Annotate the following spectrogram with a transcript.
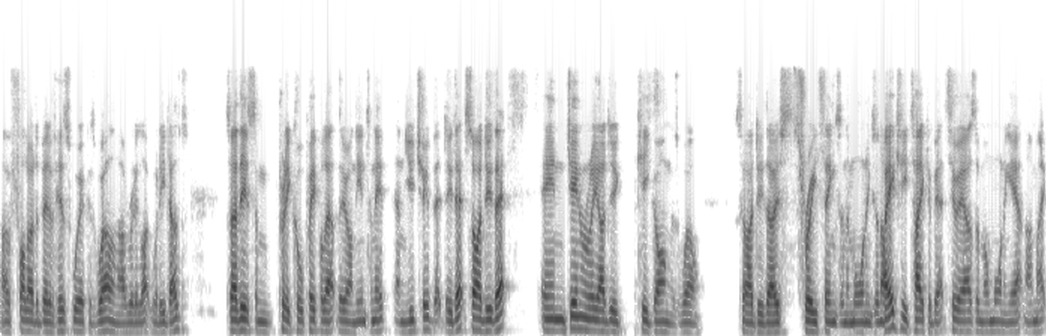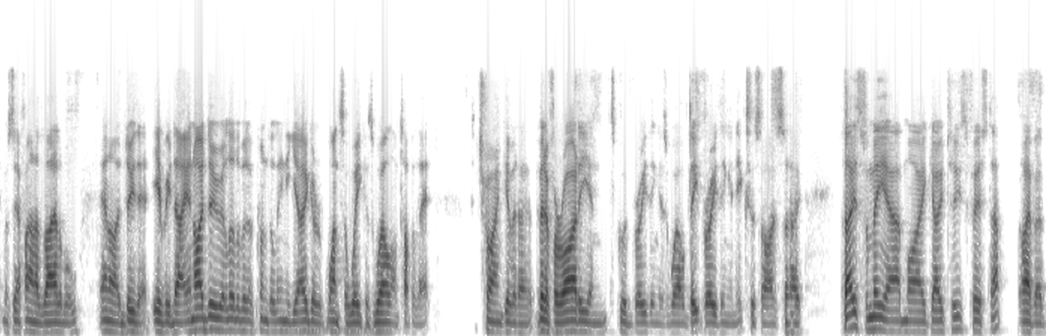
I've followed a bit of his work as well, and I really like what he does. So there's some pretty cool people out there on the internet and YouTube that do that. So I do that. And generally I do Qigong as well. So I do those three things in the mornings. And I actually take about two hours of my morning out and I make myself unavailable. And I do that every day. And I do a little bit of Kundalini yoga once a week as well on top of that to try and give it a bit of variety. And it's good breathing as well, deep breathing and exercise. So those for me are my go tos first up. I have a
